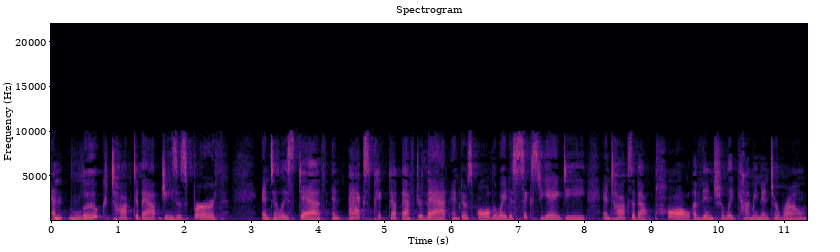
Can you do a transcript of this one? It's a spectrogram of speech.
And Luke talked about Jesus' birth until his death, and Acts picked up after that and goes all the way to 60 AD and talks about Paul eventually coming into Rome.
